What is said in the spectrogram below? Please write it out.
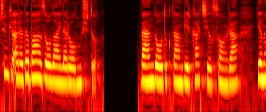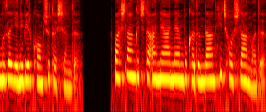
Çünkü arada bazı olaylar olmuştu. Ben doğduktan birkaç yıl sonra yanımıza yeni bir komşu taşındı. Başlangıçta anneannem bu kadından hiç hoşlanmadı.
